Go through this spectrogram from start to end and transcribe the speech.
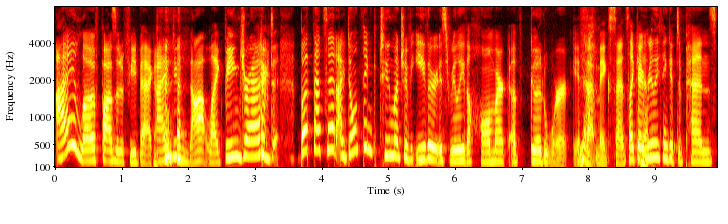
I love positive feedback. I do not like being dragged. But that said, I don't think too much of either is really the hallmark of good work, if Yeah. that makes sense. Like, I Yeah. really think it depends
